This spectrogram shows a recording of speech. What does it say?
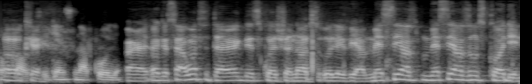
okay. against Napoli. All right. Okay. So I want to direct this question out to Olivia. Messi has Messi hasn't scored in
